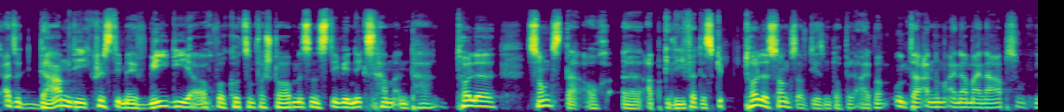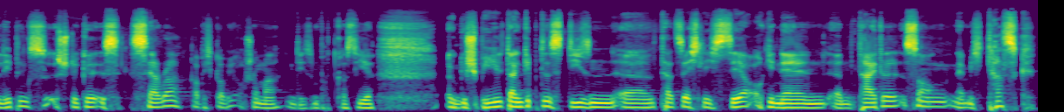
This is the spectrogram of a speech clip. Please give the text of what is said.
also die Damen, die Christy McVie, die ja auch vor kurzem verstorben ist, und Stevie Nicks haben ein paar tolle Songs da auch äh, abgeliefert. Es gibt tolle Songs auf diesem Doppelalbum. Unter anderem einer meiner absoluten Lieblingsstücke ist Sarah, habe ich glaube ich auch schon mal in diesem Podcast hier äh, gespielt. Dann gibt es diesen äh, tatsächlich sehr originellen ähm, Title-Song, nämlich Tusk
